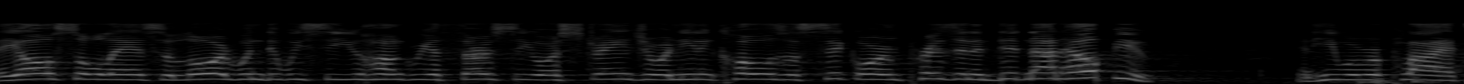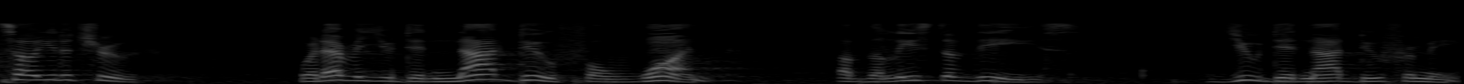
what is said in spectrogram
They also will answer, Lord, when did we see you hungry or thirsty or a stranger or needing clothes or sick or in prison and did not help you? And he will reply, I tell you the truth. Whatever you did not do for one of the least of these, you did not do for me.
